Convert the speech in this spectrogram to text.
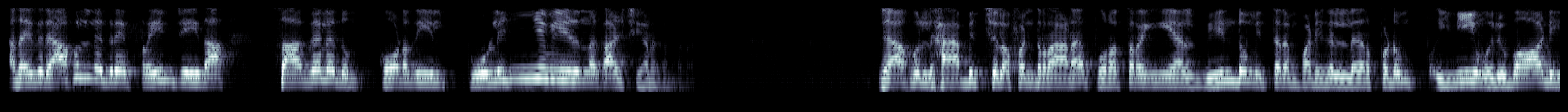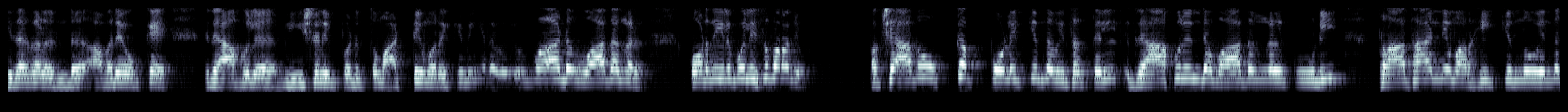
അതായത് രാഹുലിനെതിരെ ഫ്രെയിം ചെയ്ത സകലതും കോടതിയിൽ പൊളിഞ്ഞു വീഴുന്ന കാഴ്ചയാണ് കണ്ടത്. രാഹുൽ ഹാബിച്വൽ ഒഫൻഡറാണ് പുറത്തിറങ്ങിയാൽ വീണ്ടും ഇത്തരം പണികളിൽ ഏർപ്പെടും. ഇനിയും ഒരുപാട് ഇരകളുണ്ട്. അവരെയൊക്കെ രാഹുൽ ഭീഷണിപ്പെടുത്തും അട്ടിമറിക്കും. ഇങ്ങനെ ഒരുപാട് വാദങ്ങൾ കോടതിയിൽ പോലീസ് പറഞ്ഞു. പക്ഷേ അതൊക്കെ പൊളിക്കുന്ന വിധത്തിൽ രാഹുലിന്റെ വാദങ്ങൾ കൂടി പ്രാധാന്യം അർഹിക്കുന്നു എന്ന്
